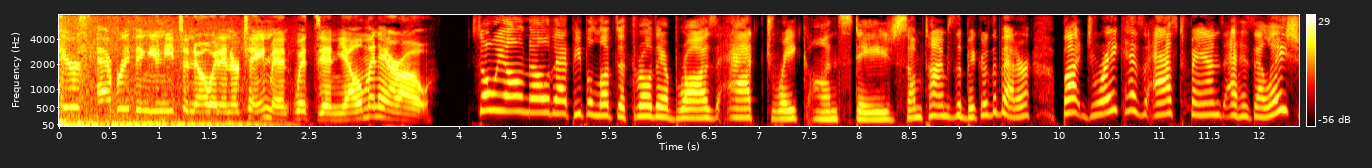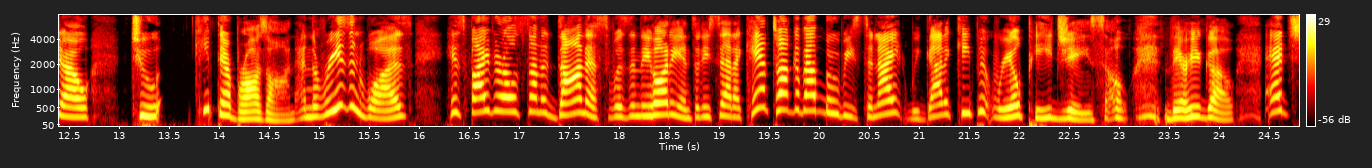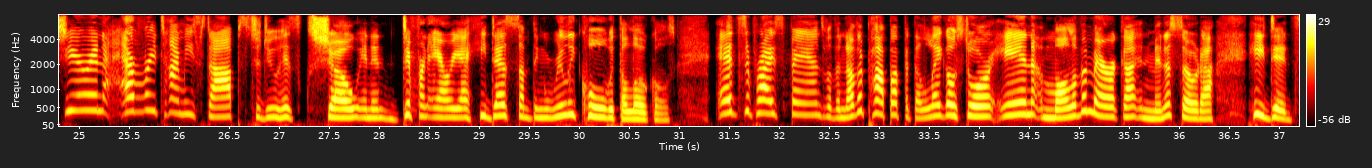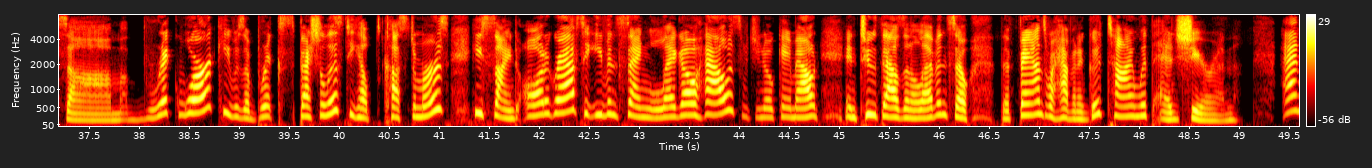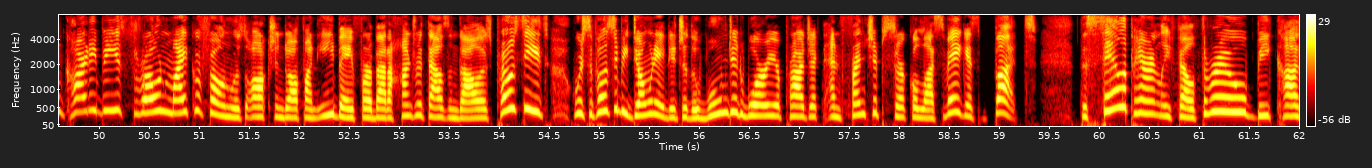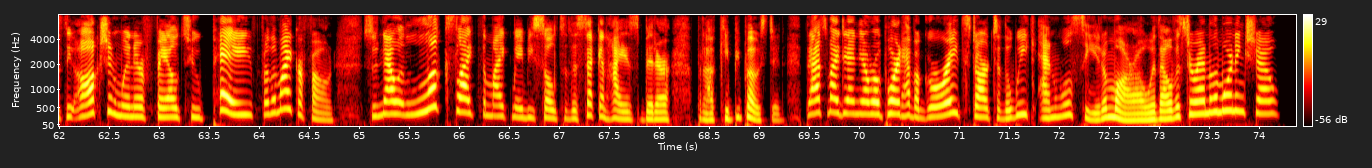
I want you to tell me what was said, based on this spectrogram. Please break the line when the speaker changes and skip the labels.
Here's everything you need to know in entertainment with Danielle Monaro.
So we all know that people love to throw their bras at Drake on stage. Sometimes the bigger the better. But Drake has asked fans at his LA show to keep their bras on. And the reason was his five year old son Adonis was in the audience and he said, I can't talk about boobies tonight. We got to keep it real PG. So there you go. Ed Sheeran, every time he stops to do his show in a different area, he does something really cool with the locals. Ed surprised fans with another pop up at the Lego store in Mall of America in Minnesota. He did some brick work. He was a brick specialist. He helped customers. He signed autographs. He even sang Lego House, which you know came out in 2011. So the fans were having a good time with Ed Sheeran. And Cardi B's thrown microphone was auctioned off on eBay for about $100,000. Proceeds were supposed to be donated to the Wounded Warrior Project and Friendship Circle Las Vegas, but the sale apparently fell through because the auction winner failed to pay for the microphone. So now it looks like the mic may be sold to the second highest bidder, but I'll keep you posted. That's my Danielle report. Have a great start to the week, and we'll see you tomorrow with Elvis Duran on the Morning Show.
